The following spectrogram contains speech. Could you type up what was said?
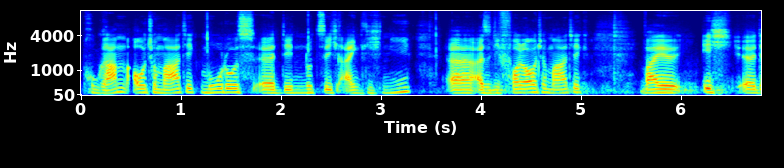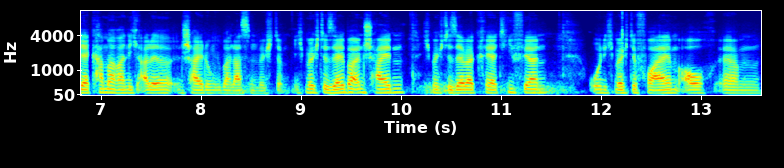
Programmautomatik-Modus, äh, den nutze ich eigentlich nie, äh, also die Vollautomatik, weil ich der Kamera nicht alle Entscheidungen überlassen möchte. Ich möchte selber entscheiden, ich möchte selber kreativ werden und ich möchte vor allem auch ähm,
